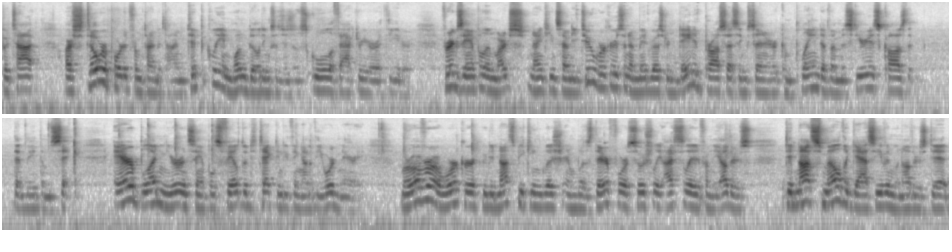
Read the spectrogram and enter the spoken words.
Batat are still reported from time to time, typically in one building such as a school, a factory, or a theater. For example, in March 1972, workers in a Midwestern dated processing center complained of a mysterious cause that, that made them sick. Air, blood, and urine samples failed to detect anything out of the ordinary. Moreover, a worker who did not speak English and was therefore socially isolated from the others did not smell the gas even when others did.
